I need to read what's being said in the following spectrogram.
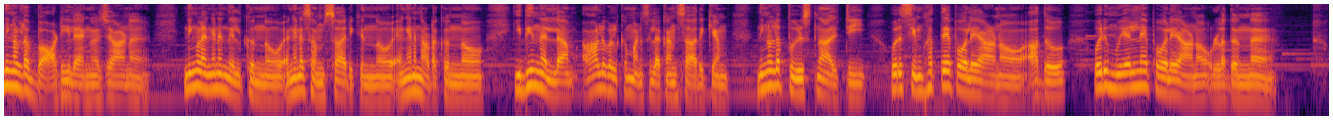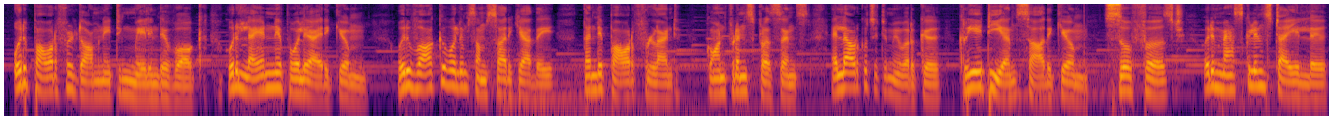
നിങ്ങളുടെ ബോഡി ലാംഗ്വേജ് ആണ്. നിങ്ങൾ എങ്ങനെ നിൽക്കുന്നു എങ്ങനെ സംസാരിക്കുന്നു എങ്ങനെ നടക്കുന്നു ഇതിൽ നിന്നെല്ലാം ആളുകൾക്ക് മനസ്സിലാക്കാൻ സാധിക്കും. നിങ്ങളുടെ പേഴ്സണാലിറ്റി ഒരു സിംഹത്തെ പോലെയാണോ അതോ ഒരു മുയലിനെ പോലെയാണോ ഉള്ളതെന്ന്? ഒരു പവർഫുൾ ഡോമിനേറ്റിംഗ് മെയിലിന്റെ വാക്ക് ഒരു ലയണിനെ പോലെ ആയിരിക്കും. ഒരു വാക്ക് പോലും സംസാരിക്കാതെ തന്റെ പവർഫുൾ ആൻഡ് കോൺഫിഡൻസ് പ്രസൻസ് എല്ലാവർക്കും ചുറ്റും ഇവർക്ക് ക്രിയേറ്റ് ചെയ്യാൻ സാധിക്കും. സോ ഫസ്റ്റ് ഒരു മാസ്കുലിൻ സ്റ്റൈലിൽ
